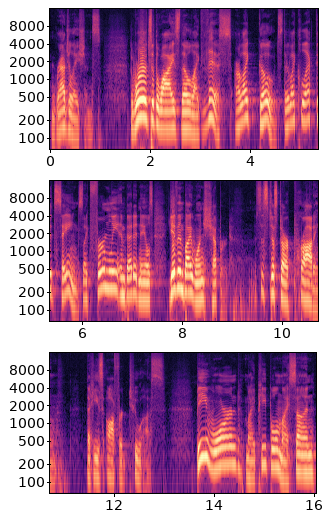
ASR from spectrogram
Congratulations. The words of the wise, though, like this, are like goads. They're like collected sayings, like firmly embedded nails given by one shepherd. This is just our prodding that he's offered to us. Be warned, my people, my son,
